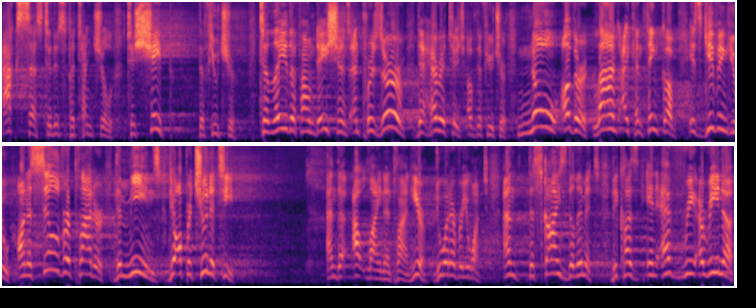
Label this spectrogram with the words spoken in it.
access to this potential to shape the future to lay the foundations and preserve the heritage of the future. No other land I can think of is giving you on a silver platter the means, the opportunity. and the outline and plan. Here, do whatever you want. And the sky's the limit because in every arena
